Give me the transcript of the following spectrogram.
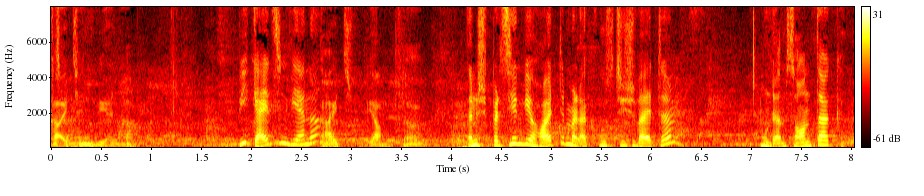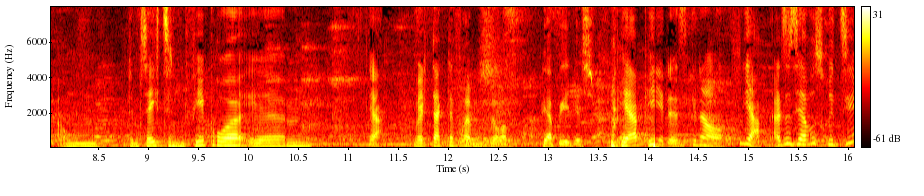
Geiz in Vienna. Wie Geiz in Vienna? Geiz, ja, da, Dann spazieren wir heute mal akustisch weiter. Und am Sonntag, um dem 16. Februar, ähm, ja, Welttag der Fremdenführer. per Bedes. Per Pedes, genau. Ja, also Servus Fritzi.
